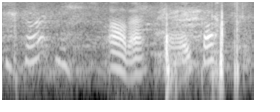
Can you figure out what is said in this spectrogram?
start. Ah, that's all right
